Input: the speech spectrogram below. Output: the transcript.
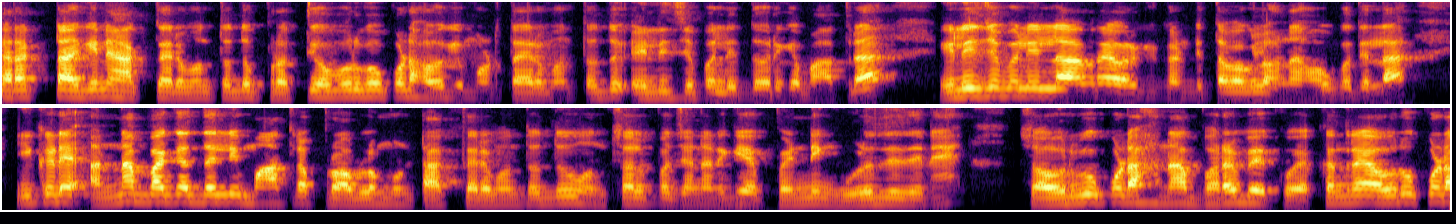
ಕರೆಕ್ಟ್ ಆಗಿನೇ ಆಗ್ತಾ ಇರುವಂತದ್ದು, ಪ್ರತಿಯೊಬ್ಬರಿಗೂ ಕೂಡ ಹೋಗಿ ಮಾಡ್ತಾ ಇರುವಂತದ್ದು ಎಲಿಜಿಬಲ್ ಇದ್ದವರಿಗೆ ಮಾತ್ರ. ಎಲಿಜಿಬಲ್ ಇಲ್ಲ ಅಂದ್ರೆ ಅವ್ರಿಗೆ ಖಂಡಿತವಾಗ್ಲೂ ಹಣ ಹೋಗೋದಿಲ್ಲ. ಈ ಕಡೆ ಅನ್ನಭಾಗ್ಯದಲ್ಲಿ ಮಾತ್ರ ಪ್ರಾಬ್ಲಮ್ ಉಂಟಾಗ್ತಾ ಇರುವಂತದ್ದು. ಒಂದ್ ಸ್ವಲ್ಪ ಜನರಿಗೆ ಪೆಂಡಿಂಗ್ ಉಳಿದಿದ್ದೇನೆ ಸೊ ಅವ್ರಿಗೂ ಕೂಡ ಹಣ ಬರಬೇಕು ಯಾಕಂದ್ರೆ ಅವರು ಕೂಡ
